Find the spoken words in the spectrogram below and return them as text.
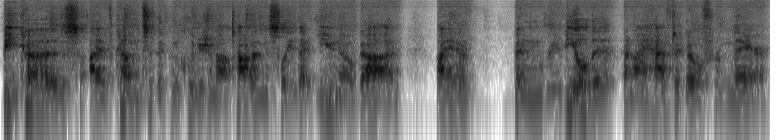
because I've come to the conclusion autonomously that you know God. I have been revealed it and I have to go from there.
